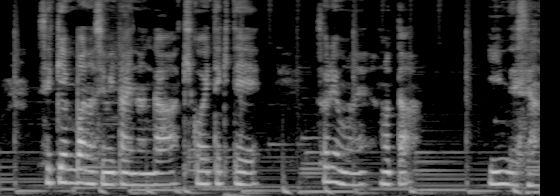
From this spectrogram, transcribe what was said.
世間話みたいなんが聞こえてきて、それもね、また、いいんですよね。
